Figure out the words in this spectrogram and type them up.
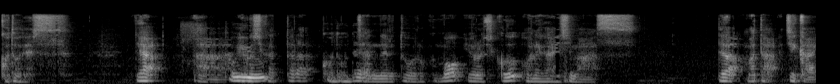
ことです。ではよろしかったらチャンネル登録もよろしくお願いします。ではまた次回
